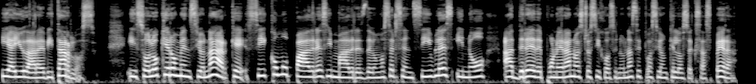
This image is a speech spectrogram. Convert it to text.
y ayudar a evitarlos. Y solo quiero mencionar que sí como padres y madres debemos ser sensibles y no adrede poner a nuestros hijos en una situación que los exaspera,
